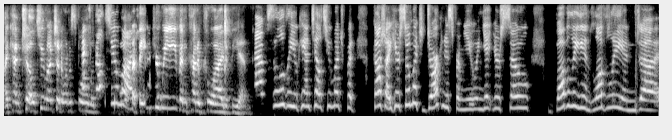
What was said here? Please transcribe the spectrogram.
I, can't tell too much. I don't want to spoil them. too much. But they interweave and kind of collide at the end. Absolutely. You can't tell too much. But gosh, I hear so much darkness from you, and yet you're so bubbly and lovely and uh,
